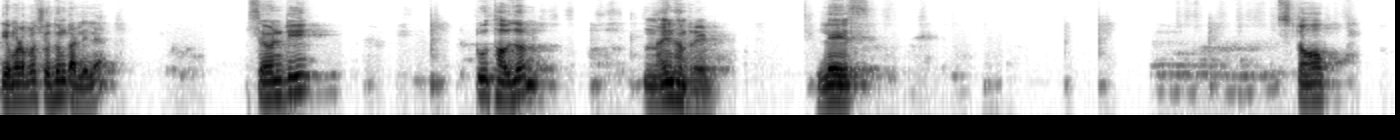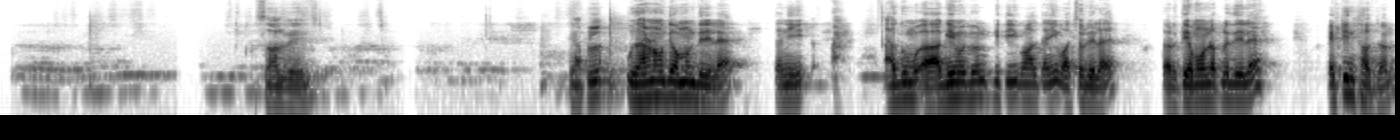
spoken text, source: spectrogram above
ती अमाऊंट आपण शोधून काढलेली आहे seventy two thousand nine hundred less stock salvage ते आपल्याला उदाहरणामध्ये अमाऊंट दिलेलं आहे त्यांनी आगू आगीमधून किती माल त्यांनी वाचवलेला आहे तर ती अमाऊंट आपल्याला दिलेलं आहे eighteen thousand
